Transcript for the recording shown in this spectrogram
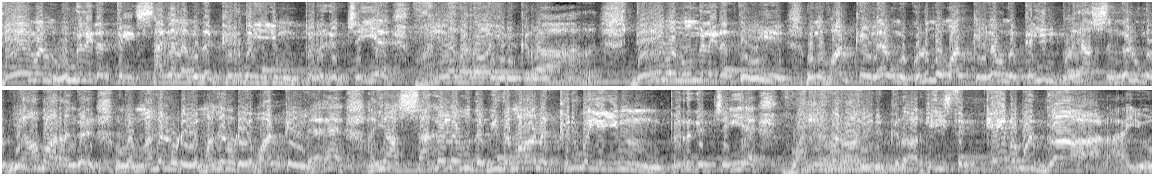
தேவன் உங்களிடத்தில் சகலவித கிருபையையும் பெருகச் செய்ய வல்லவராய் இருக்கிறார் தேவன் உங்களிடத்தில் உங்க வாழ்க்கையில உங்க குடும்ப வாழ்க்கையில உங்க கையின் பிரயாசங்கள் உங்கள் வியாபாரங்கள் உங்க மகளுடைய மகனுடைய வாழ்க்கையில ஐயா சகலவித விதமான கிருபையையும் பெருகச் செய்ய வல்லவராய் இருக்கிறார் ஹீ is the capable ஐயோ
